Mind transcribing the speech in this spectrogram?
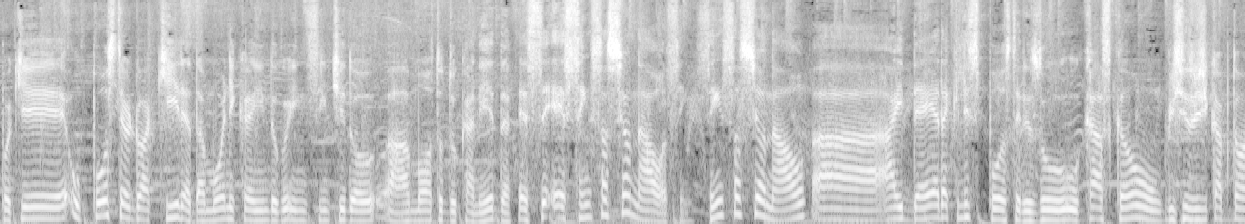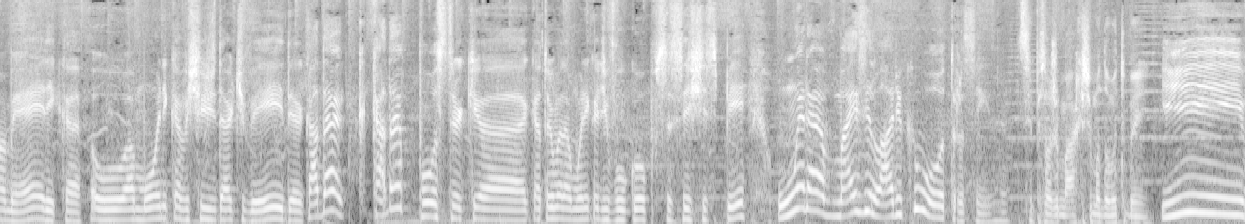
Porque o pôster do Akira, da Mônica indo em sentido à moto do Kaneda, é, é sensacional, assim. Sensacional a, a ideia daqueles pôsteres. O, o Cascão vestido de Capitão América, o, a Mônica vestida de Darth Vader. Cada, cada pôster que a, que a turma da Mônica divulgou pro CCXP, um era, mais hilário que o outro, assim, né? Sim, o pessoal de marketing mandou muito bem. E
